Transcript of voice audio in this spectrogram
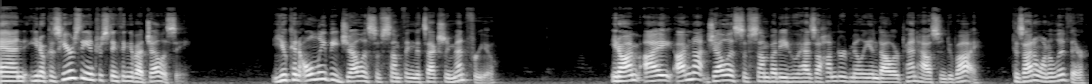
and, you know, because here's the interesting thing about jealousy you can only be jealous of something that's actually meant for you. You know, I'm, I, I'm not jealous of somebody who has a $100 million penthouse in Dubai because I don't want to live there.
